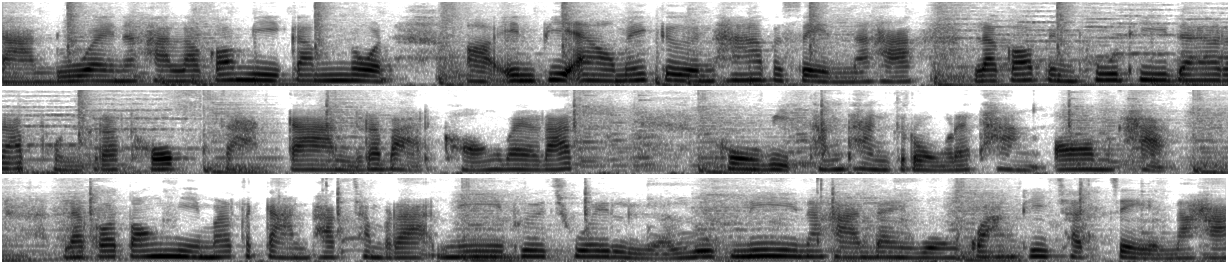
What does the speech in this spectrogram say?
การด้วยนะคะ แล้วก็มีกำหนด NPL ไม่เกิน 5%นะคะ แล้วก็เป็นผู้ที่ได้รับผลกระทบจากการระบาดของไวรัสโควิด ทั้งทางตรงและทางอ้อมค่ะ แล้วก็ต้องมีมาตรการพักชำระหนี้เพื่อช่วยเหลือลูกหนี้นะคะ ในวงกว้างที่ชัดเจนนะคะ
